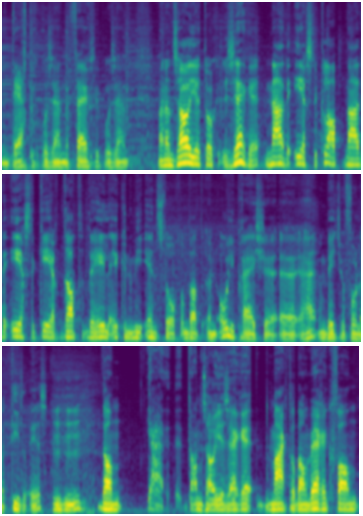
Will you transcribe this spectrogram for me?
met 30% en 50%. Maar dan zou je toch zeggen, na de eerste klap, na de eerste keer dat de hele economie instort, omdat een olieprijsje eh, hè, een beetje volatiel is, Mhm. dan, ja, dan zou je zeggen, maak er dan werk van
